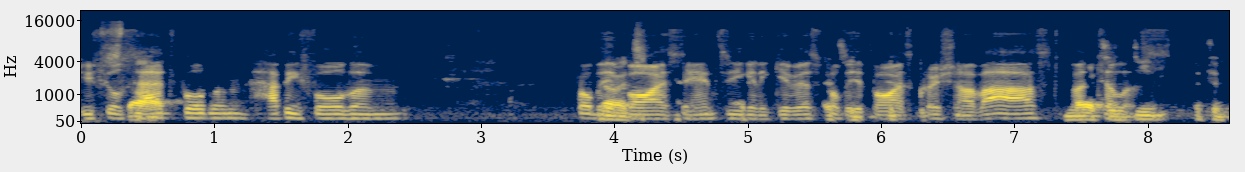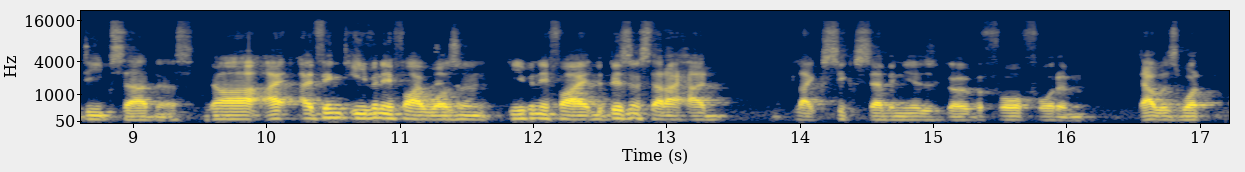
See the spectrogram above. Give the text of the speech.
Do you feel Start. sad for them? Happy for them? Probably No, a biased answer you're going to give us. Probably a it's- biased question I've asked, but it's tell a us. deep, it's a deep sadness. No, I, I think even if I wasn't, even if I, the business that I had like six, seven years ago before Fordham, that was what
